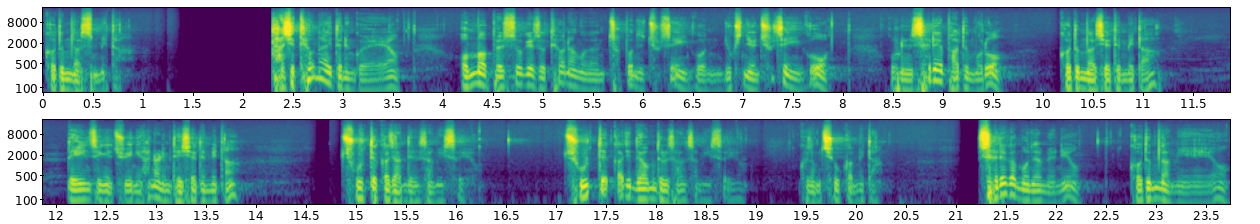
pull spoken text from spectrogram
거듭났습니다. 다시 태어나야 되는 거예요. 엄마 뱃속에서 태어난 거는 첫 번째 출생이고 육신적인 출생이고 우리는 세례 받음으로 거듭나셔야 됩니다. 내 인생의 주인이 하나님 되셔야 됩니다. 죽을 때까지 안 되는 사람이 있어요. 죽을 때까지 내 마음대로 사는 사람이 있어요. 그 사람 지옥 갑니다. 세례가 뭐냐면요. 거듭남이에요.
